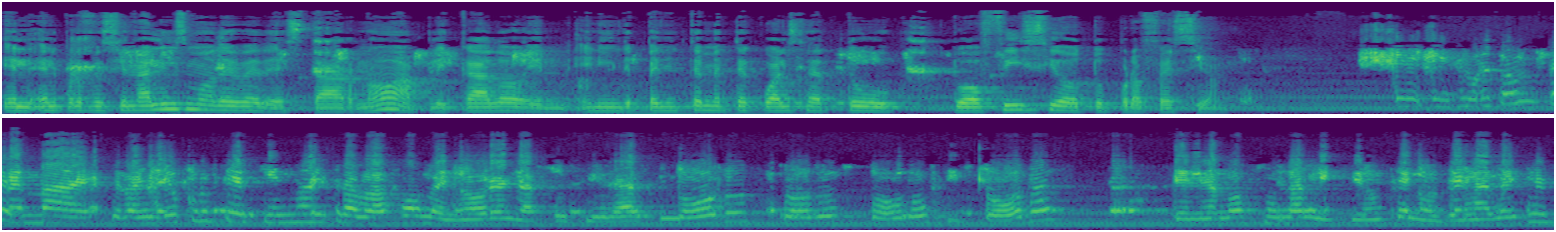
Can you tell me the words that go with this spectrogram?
el, el profesionalismo debe de estar, ¿no? Aplicado en, en independientemente cuál sea tu, tu oficio o tu profesión. Y sobre un tema, yo creo que aquí no hay trabajo menor en la sociedad. Todos, todos, todos y todas tenemos una misión que nos den. A veces,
